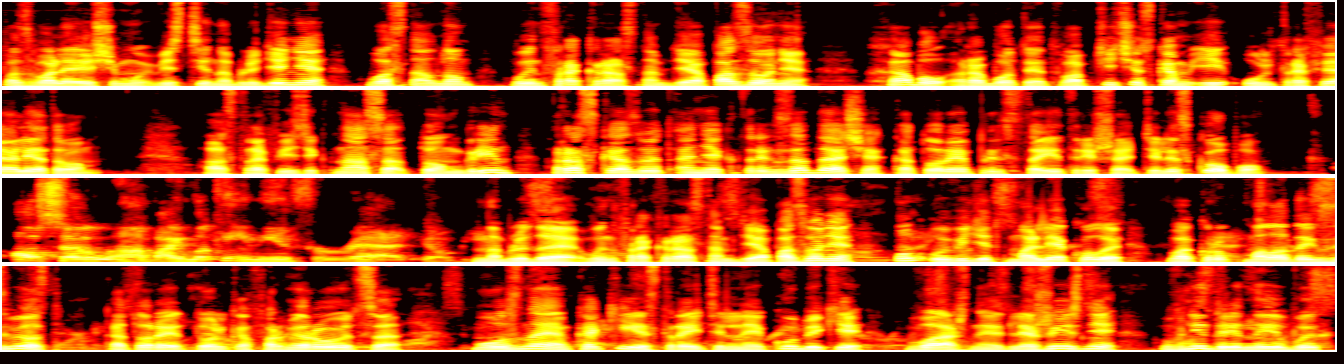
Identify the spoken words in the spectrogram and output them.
позволяющему вести наблюдение в основном в инфракрасном диапазоне. Хаббл работает в оптическом и ультрафиолетовом. Астрофизик НАСА Том Грин рассказывает о некоторых задачах, которые предстоит решать телескопу. Наблюдая в инфракрасном диапазоне, он увидит молекулы вокруг молодых звезд, которые только формируются. Мы узнаем, какие строительные кубики, важные для жизни, внедрены в их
